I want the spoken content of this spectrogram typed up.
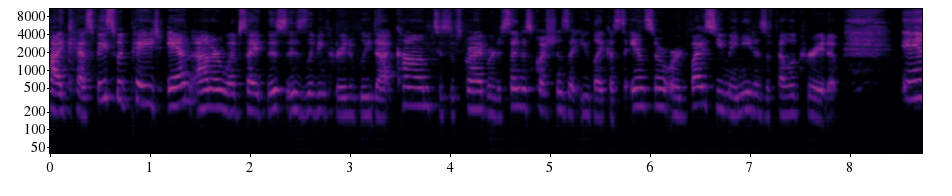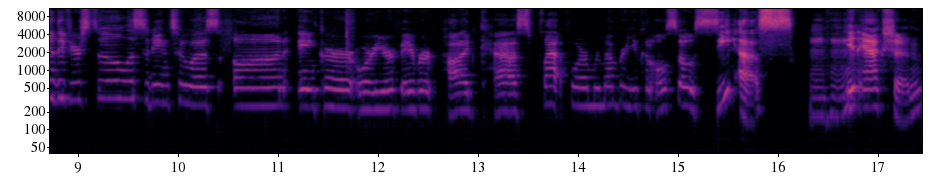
podcast Facebook page, and on our website. This is livingcreatively.com to subscribe or to send us questions that you'd like us to answer or advice you may need as a fellow creative. And if you're still listening to us on Anchor or your favorite podcast platform, remember you can also see us mm-hmm. in action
